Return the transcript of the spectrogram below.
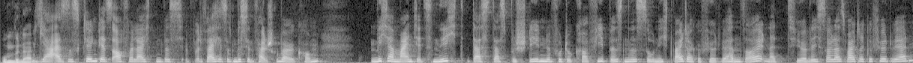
umbenannt. Ja, also es klingt jetzt auch vielleicht ein bisschen, vielleicht ist es ein bisschen falsch rübergekommen. Micha meint jetzt nicht, dass das bestehende Fotografie-Business so nicht weitergeführt werden soll. Natürlich soll das weitergeführt werden.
